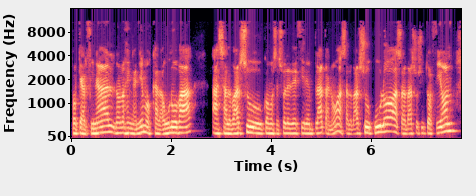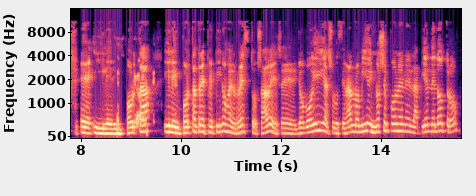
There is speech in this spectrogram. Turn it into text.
porque al final, no nos engañemos, cada uno va a salvar su, como se suele decir en plata, ¿no? A salvar su culo, a salvar su situación eh, y le importa y le importa tres pepinos el resto, ¿sabes? Eh, yo voy a solucionar lo mío y no se ponen en la piel del otro,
